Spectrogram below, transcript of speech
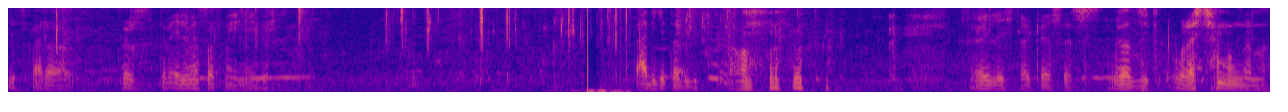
İsparas Dur dur elime sokma iğneyi dur. Hadi git hadi git. Tamam. Öyle işte arkadaşlar. Birazcık uğraşacağım bunlarla.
